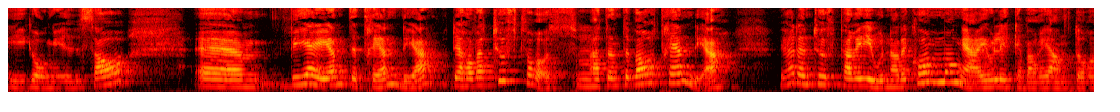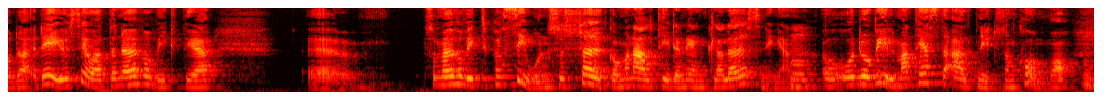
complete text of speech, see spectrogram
igång i USA. Ehm, vi är inte trendiga. Det har varit tufft för oss mm. att inte vara trendiga. Vi hade en tuff period när det kom många olika varianter och det är ju så att den överviktiga eh, som överviktig person så söker man alltid den enkla lösningen. Mm. Och, och, då vill man testa allt nytt som kommer. Mm.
